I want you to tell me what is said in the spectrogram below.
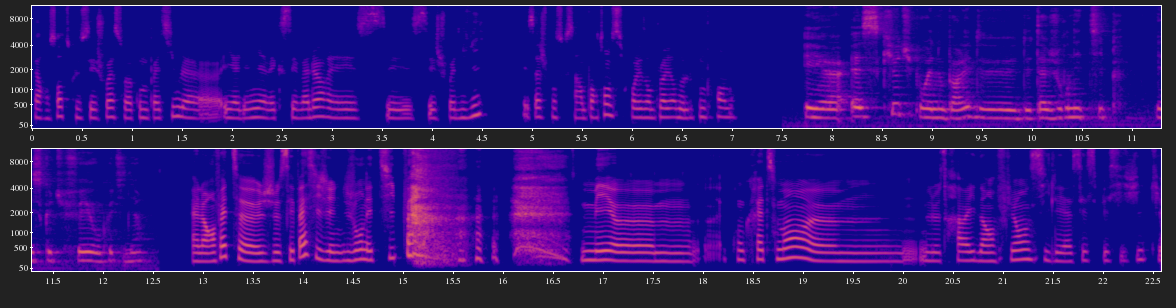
faire en sorte que ces choix soient compatibles et alignés avec ses valeurs et ses, choix de vie. Et ça, je pense que c'est important aussi pour les employeurs de le comprendre. Et est-ce que tu pourrais nous parler de, ta journée type et ce que tu fais au quotidien? Alors en fait, je ne sais pas si j'ai une journée type, mais concrètement, le travail d'influence, il est assez spécifique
